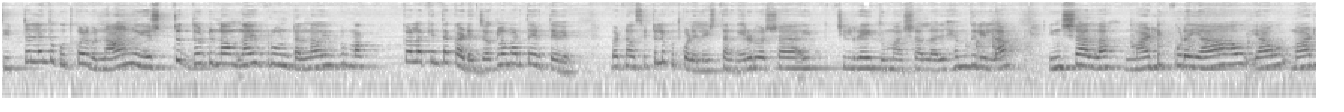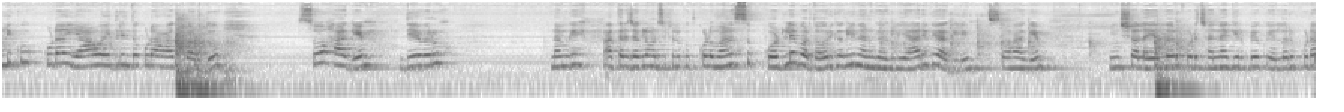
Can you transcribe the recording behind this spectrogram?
ಸಿಟ್ಟಲ್ಲಿ ಅಂತೂ ಕೂತ್ಕೊಳ್ಬಾರ್ದು ನಾನು ಎಷ್ಟು ದೊಡ್ಡ ನಾವು, ನಾವಿಬ್ರು ಉಂಟಲ್ಲ, ನಾವಿಬ್ರು ಮಕ್ಕಳಕ್ಕಿಂತ ಕಡೆ ಜಗಳ ಮಾಡ್ತಾ ಇರ್ತೇವೆ. ಬಟ್ ನಾವು ಸಿಟ್ಟಲ್ಲಿ ಕೂತ್ಕೊಳ್ಳಿಲ್ಲ ಎಷ್ಟು ತನಕ. ಎರಡು ವರ್ಷ ಆಯ್ತು ಚಿಲ್ಲರೆ ಆಯಿತು ಮಾಷಾಲ್ಲ ಅಲ್ಹಮ್ದುಲಿಲ್ಲ. ಇನ್ಶಾಲ್ಲ ಮಾಡ್ಲಿಕ್ಕೆ ಕೂಡ ಯಾವ ಯಾವ, ಮಾಡಲಿಕ್ಕೂ ಕೂಡ ಯಾವ ಇದರಿಂದ ಕೂಡ ಆಗಬಾರ್ದು. ಸೊ ಹಾಗೆ ದೇವರು ನಮಗೆ ಆ ಥರ ಜಗಳ ಮಾಡಿ ಸಿಟ್ಟಲ್ಲಿ ಕೂತ್ಕೊಳ್ಳೋ ಮನಸ್ಸು ಕೊಡಲೇಬಾರ್ದು. ಅವ್ರಿಗಾಗಲಿ, ನನಗಾಗಲಿ, ಯಾರಿಗೇ ಆಗಲಿ. ಸೊ ಹಾಗೆ ಇನ್ಶಾಲ್ಲ ಎಲ್ಲರೂ ಕೂಡ ಚೆನ್ನಾಗಿರಬೇಕು, ಎಲ್ಲರೂ ಕೂಡ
